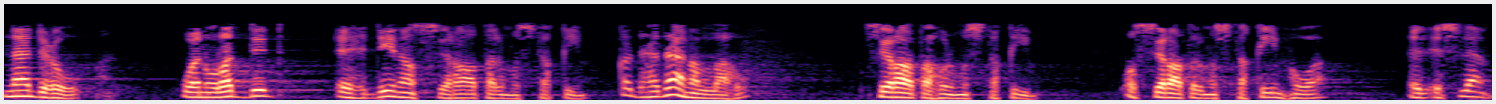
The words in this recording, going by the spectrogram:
ندعو ونردد اهدنا الصراط المستقيم. قد هدانا الله صراطه المستقيم والصراط المستقيم هو الإسلام.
